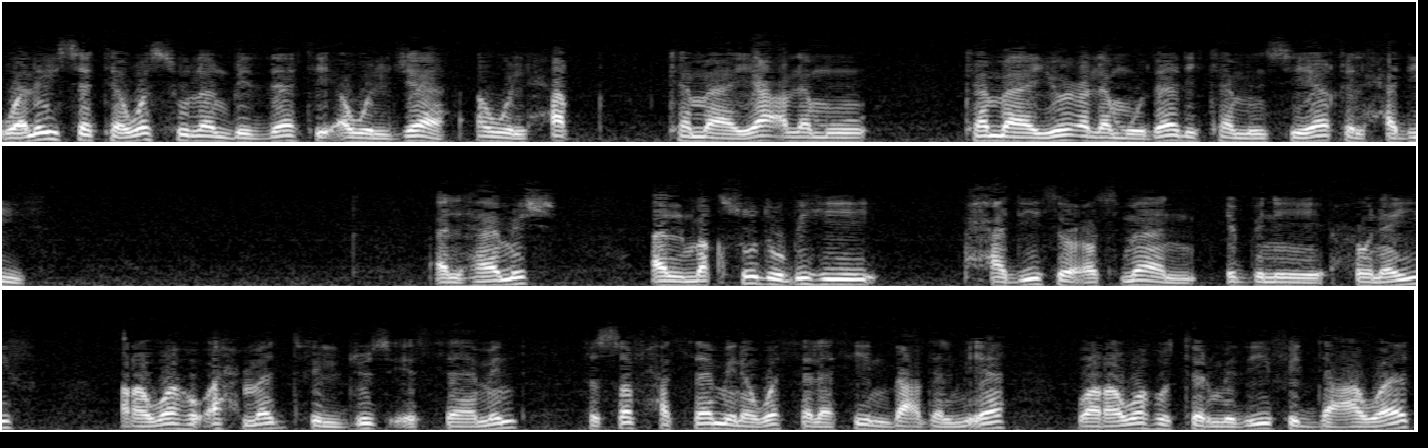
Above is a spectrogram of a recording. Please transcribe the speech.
وليس توسلا بالذات أو الجاه أو الحق كما يعلم كما يعلم ذلك من سياق الحديث. الهامش المقصود به حديث عثمان بن حنيف رواه أحمد في الجزء الثامن في الصفحة الثامنة والثلاثين بعد المئة ورواه الترمذي في الدعوات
